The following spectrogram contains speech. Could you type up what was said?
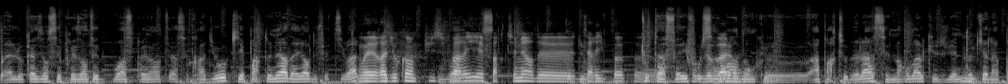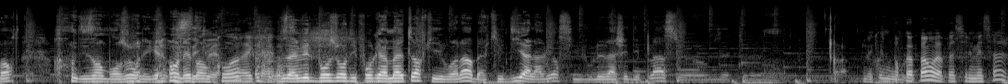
bah, l'occasion s'est présentée de pouvoir se présenter à cette radio, qui est partenaire d'ailleurs du festival. Ouais, Radio Campus Voilà. Paris est partenaire de, Hop. euh, Tout à fait, il faut au le savoir. ouais. Donc, euh, à partir de là, c'est normal que je vienne Mm. toquer à la porte en disant bonjour les gars, on est, dans le coin. Ouais, vous avez le bonjour du programmateur qui, voilà, bah, qui dit à la rigueur si vous voulez lâcher des places, euh, vous êtes. euh, voilà. Bah, écoute, Comme vous pourquoi pas, on va passer le message.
